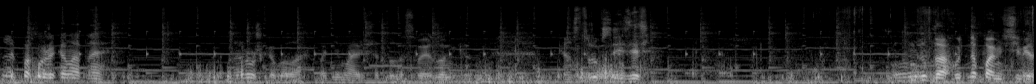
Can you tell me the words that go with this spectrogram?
Ну, это, похоже, канатная дорожка была. Поднимались оттуда свои домики. Конструкции здесь. Ну да, хоть на память себе.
